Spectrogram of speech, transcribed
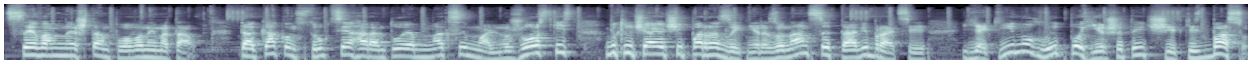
Це вам не штампований метал. Така конструкція гарантує максимальну жорсткість, виключаючи паразитні резонанси та вібрації, які могли б погіршити чіткість басу.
